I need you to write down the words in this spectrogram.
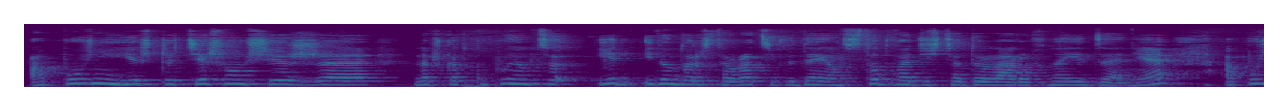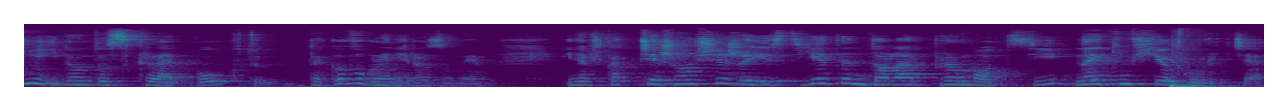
a później jeszcze cieszą się, że na przykład kupują, co, idą do restauracji, wydają 120 dolarów na jedzenie, a później idą do sklepu, tego w ogóle nie rozumiem. I na przykład cieszą się, że jest 1 dolar promocji na jakimś jogurcie.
